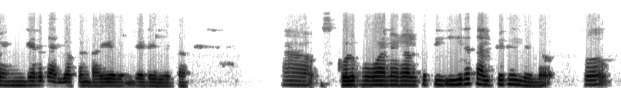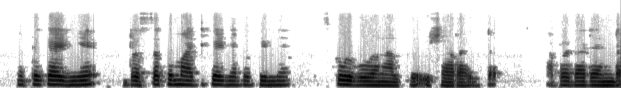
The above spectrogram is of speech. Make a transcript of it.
ഭയങ്കര തല്ലൊക്കെ ഉണ്ടായി അതിന്റെ ഇടയിൽ കേട്ടോ. സ്കൂളിൽ പോകാൻ ഒരാൾക്ക് തീരെ താല്പര്യമില്ലല്ലോ. അപ്പോൾ ഒക്കെ കഴിഞ്ഞ് ഡ്രസ്സൊക്കെ മാറ്റി കഴിഞ്ഞപ്പോൾ പിന്നെ സ്കൂളിൽ പോകാൻ ആൾക്ക് ഉഷാറായിട്ട്. അപ്പോൾ ഇതാ രണ്ട്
